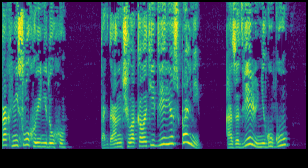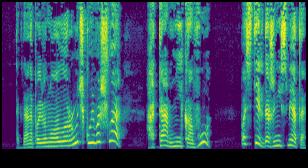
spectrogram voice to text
как ни слуху и ни духу. Тогда она начала колотить дверь ее спальни, а за дверью не гугу. Тогда она повернула ручку и вошла, а там никого. Постель даже не смята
